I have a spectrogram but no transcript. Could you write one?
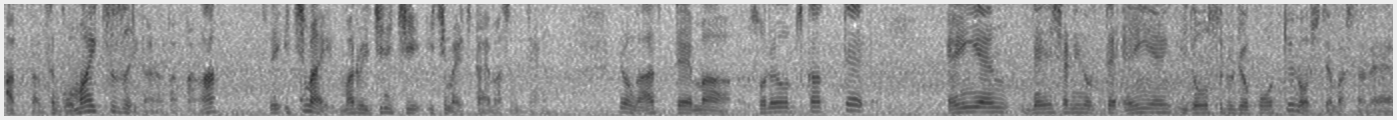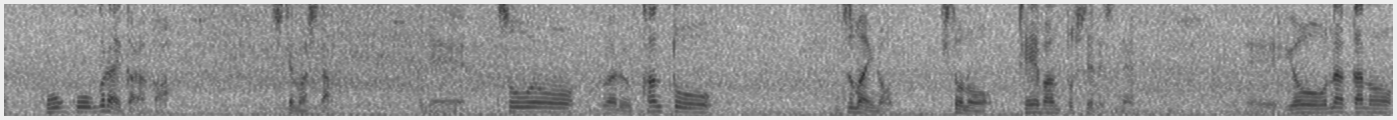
あったんですね。5枚綴りかなんかかな。で1枚丸1日1枚使えますみたいな。のがあってまあそれを使って延々電車に乗って延々移動する旅行っていうのをしてましたね。高校ぐらいからかしてました。でそういわゆる関東住まいの人の定番としてですね、えー夜中の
